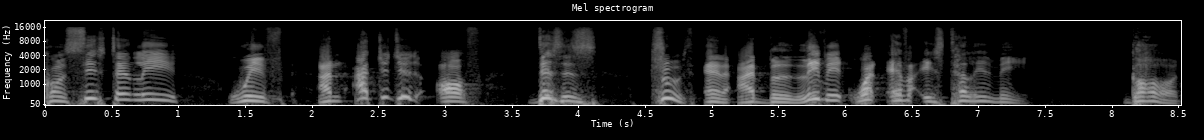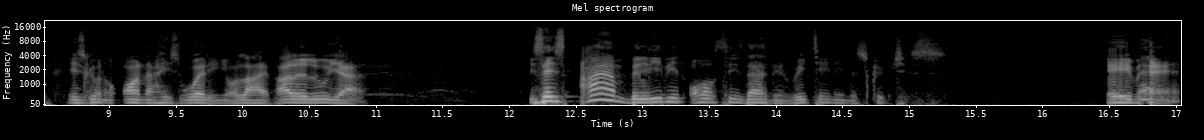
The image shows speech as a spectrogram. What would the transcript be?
consistently with an attitude of this is truth and I believe it, whatever is telling me, God is going to honor his word in your life. Hallelujah. He says, I am believing all things that have been written in the scriptures. Amen.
